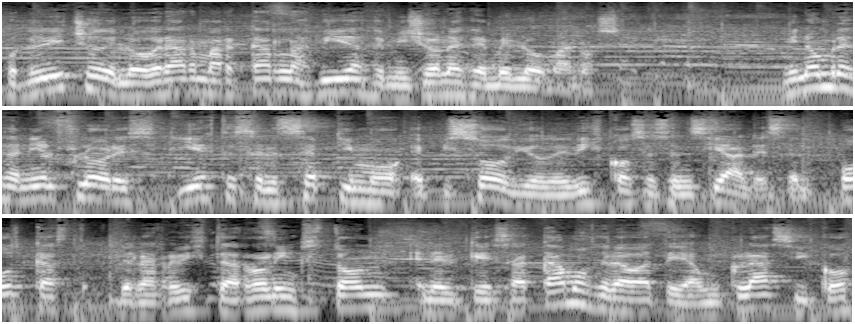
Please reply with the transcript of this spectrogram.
por el hecho de lograr marcar las vidas de millones de melómanos. Mi nombre es Daniel Flores y este es el séptimo episodio de Discos Esenciales, el podcast de la revista Rolling Stone en el que sacamos de la batea un clásico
